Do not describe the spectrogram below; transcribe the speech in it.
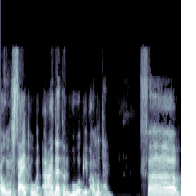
أو مش ساعات هو عادة هو بيبقى متعب. فما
